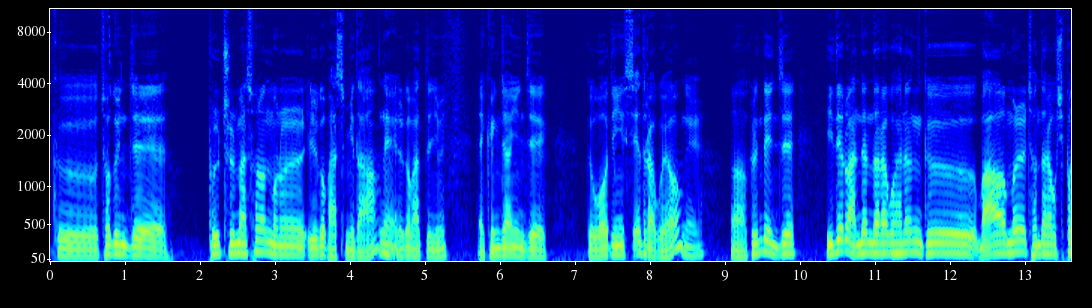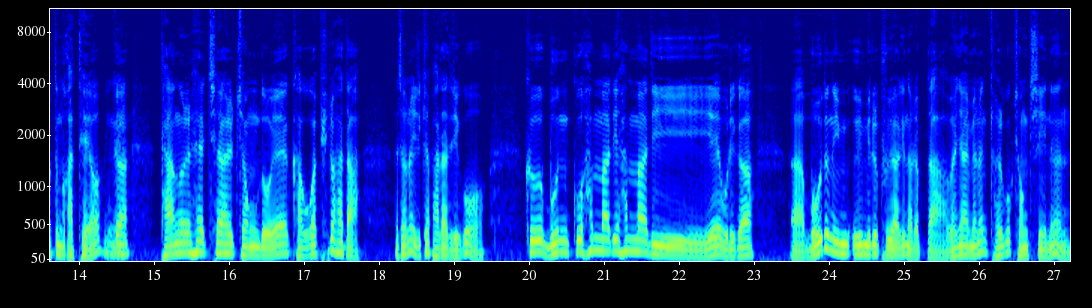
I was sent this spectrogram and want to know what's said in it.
그, 저도 이제 불출마 선언문을 읽어봤습니다. 네. 읽어봤더니 굉장히 이제 그 워딩이 세더라고요. 네. 어, 그런데 이제 이대로 안 된다라고 하는 그 마음을 전달하고 싶었던 것 같아요. 그러니까 네. 당을 해체할 정도의 각오가 필요하다. 저는 이렇게 받아들이고 그 문구 한마디 한마디에 우리가 아, 모든 의미를 부여하기는 어렵다. 왜냐하면은 결국 정치인은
